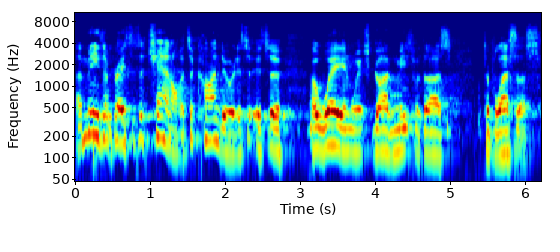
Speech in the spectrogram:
a, a, means of grace is a channel, it's a conduit, it's a, it's a, a way in which God meets with us to bless us.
